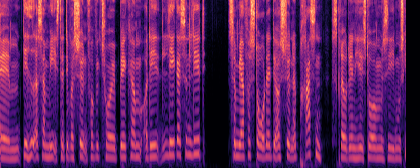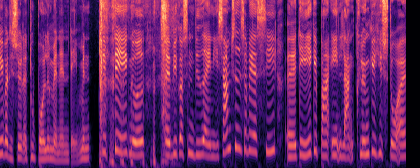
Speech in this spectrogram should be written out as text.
Øhm, det hedder så mest, at det var synd for Victoria Beckham, og det ligger sådan lidt som jeg forstår det, at det er også synd, at pressen skrev den her historie, man siger, måske var det synd, at du bollede med en anden dag, men det, det er ikke noget, øh, vi går sådan videre ind i. Samtidig så vil jeg sige, øh, det er ikke bare en lang klynkehistorie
